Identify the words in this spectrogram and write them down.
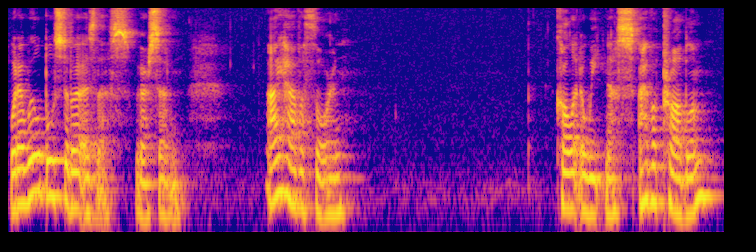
What I will boast about is this, verse 7. I have a thorn. Call it a weakness. I have a problem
